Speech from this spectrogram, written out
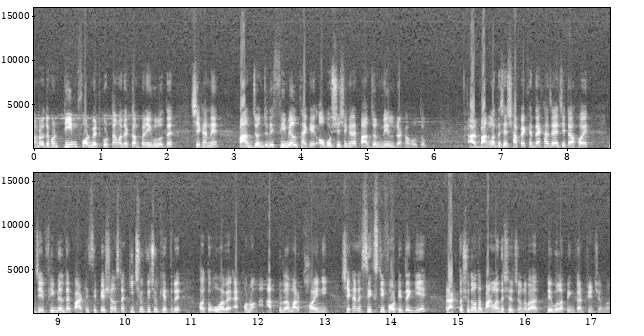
আমরা যখন টিম ফর্মেট করতাম আমাদের কোম্পানিগুলোতে সেখানে পাঁচজন যদি ফিমেল থাকে, অবশ্যই সেখানে পাঁচজন মেল রাখা হতো। আর বাংলাদেশের সাপেক্ষে দেখা যায় যেটা হয় যে ফিমেলদের পার্টিসিপেশনসটা কিছু কিছু ক্ষেত্রে হয়তো ওভাবে এখনও আপ টু দ্য মার্ক হয়নি। সেখানে সিক্সটি ফর্টিতে গিয়ে রাখতো শুধুমাত্র বাংলাদেশের জন্য বা ডেভেলপিং কান্ট্রির জন্য।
